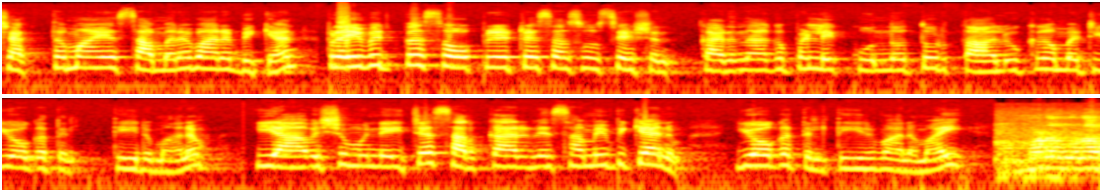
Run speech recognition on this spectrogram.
ശക്തമായ സമരം ആരംഭിക്കാൻ private bus operators association Karunagappally Kunnathur taluk committee യോഗത്തിൽ തീരുമാനം. ഈ ആവശ്യം ഉന്നയിച്ച് സർക്കാരിനെ സമീപിക്കാനും യോഗത്തിൽ തീരുമാനമായി. നമ്മുടെ കൂടെ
